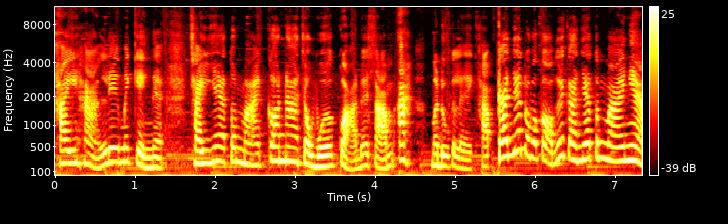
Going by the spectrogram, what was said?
ใครหาเลขไม่เก่งเนี่ยใช้แยกต้นไม้ก็น่าจะเวิร์กกว่าด้วยซ้ำอะมาดูกันเลยครับ การแยกตัวประกอบด้วยการแยกต้นไม้เนี่ย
